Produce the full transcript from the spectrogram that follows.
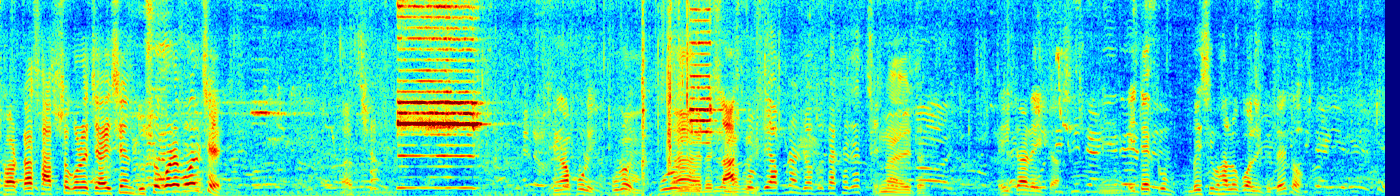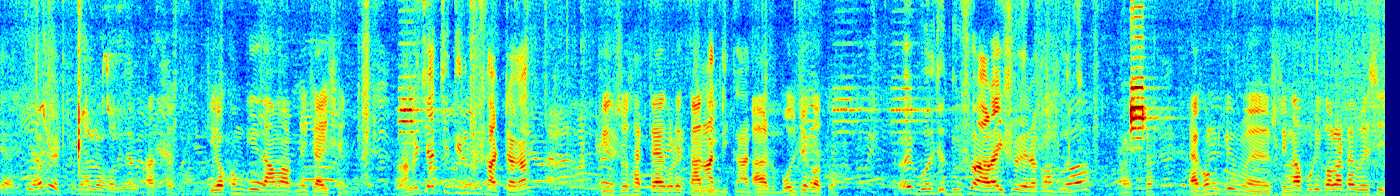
ছটা সাতশো করে চাইছেন। দুশো করে বলছে? আচ্ছা। সিঙ্গাপুরি পুরো পুরো হ্যাঁ, লাস্ট। আপনার যত দেখা যাচ্ছে না এটা এইটা আর এইটা। এইটা একটু বেশি ভালো কোয়ালিটি তাই তো? একই হবে একটু ভালো হবে। আচ্ছা কীরকম কী দাম আপনি চাইছেন? আমি চাচ্ছি তিনশো ষাট টাকা। তিনশো ষাট টাকা করে কাঁদি। আর বলছে কত? ওই বলছে দুশো আড়াইশো এরকম বলছে। আচ্ছা এখন কি সিঙ্গাপুরি কলাটা বেশি?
